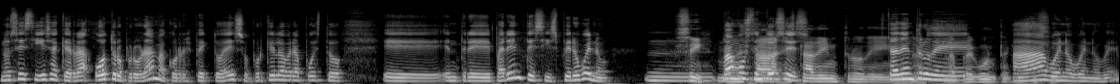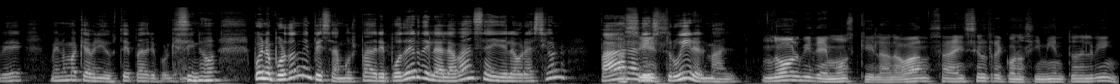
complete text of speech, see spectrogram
No sé si ella querrá otro programa con respecto a eso, porque lo habrá puesto eh, entre paréntesis, pero bueno. mm, Sí, no, vamos está, entonces. está dentro de, Está dentro la, de... la pregunta. que ah, bueno, bueno, ve, ve. menos mal que ha venido usted, padre, porque si no... Bueno, ¿por dónde empezamos, padre? Poder de la alabanza y de la oración para Así es. destruir el mal. No olvidemos que la alabanza es el reconocimiento del bien.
